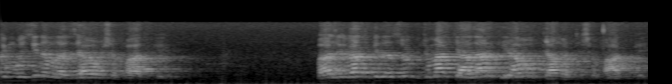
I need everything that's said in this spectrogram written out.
کې مؤذن هم راځي او شفاعت کوي بعضی روایت کې د څوک جمعه کې اذان کوي او قیامت شفاعت کوي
